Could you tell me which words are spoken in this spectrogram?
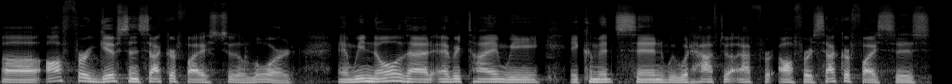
uh, offer gifts and sacrifice to the Lord. And we know that every time we commit sin, we would have to offer, offer sacrifices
